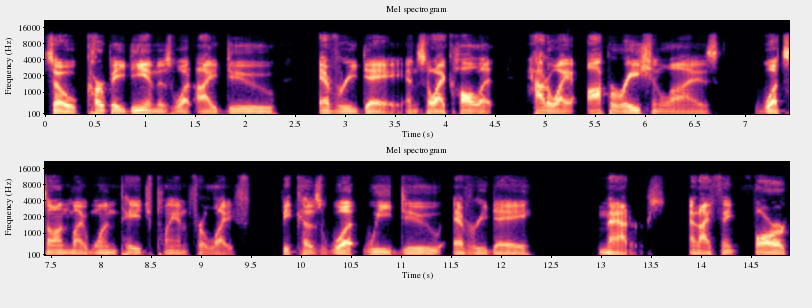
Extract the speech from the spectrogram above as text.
So carpe diem is what i do every day and so i call it how do i operationalize what's on my one page plan for life because what we do every day matters. And I think far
